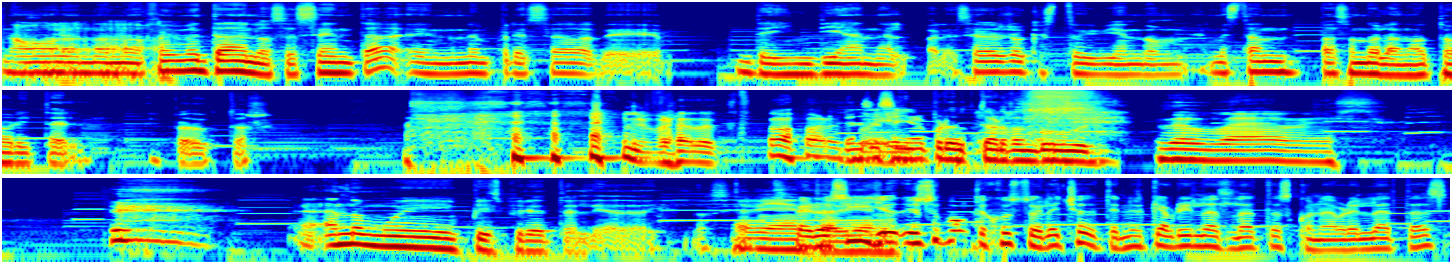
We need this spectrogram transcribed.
No, no, no, no. Fue inventado en los 60 en una empresa de, de Indiana, al parecer. Es lo que estoy viendo. Me están pasando la nota ahorita el, el productor. el productor. Gracias, güey. señor productor Don Google. No mames. Ando muy pispireto el día de hoy. Lo siento. bien. Pero sí, yo, yo supongo que justo el hecho de tener que abrir las latas con abrelatas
